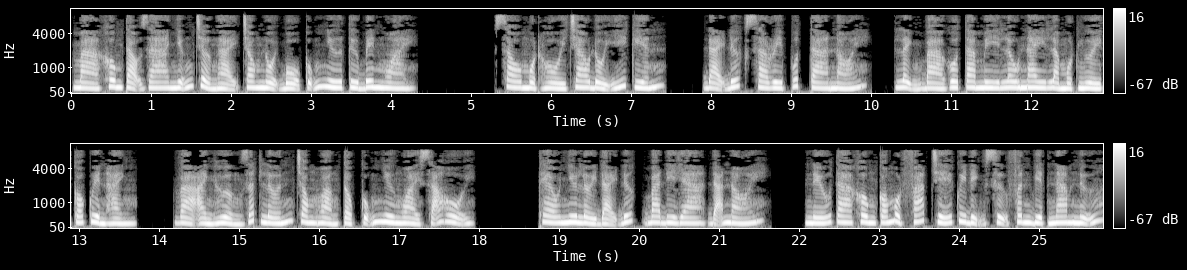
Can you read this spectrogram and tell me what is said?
mà không tạo ra những trở ngại trong nội bộ cũng như từ bên ngoài. Sau một hồi trao đổi ý kiến, Đại đức Sariputta nói, lệnh bà Gotami lâu nay là một người có quyền hành và ảnh hưởng rất lớn trong hoàng tộc cũng như ngoài xã hội. Theo như lời Đại đức Badiya đã nói, nếu ta không có một pháp chế quy định sự phân biệt nam nữ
